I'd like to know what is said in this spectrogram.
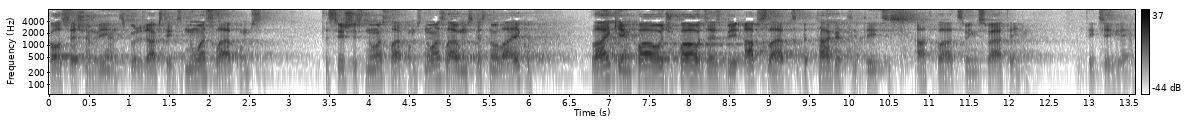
Kolosiešiem viens, kur ir rakstīts noslēpums, tas ir šis noslēpums. Noslēpums, kas no laiku, laikiem paudžu paudzēs bija apslēpts, bet tagad ir ticis atklāts viņu svētajiem, ticīgajiem.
